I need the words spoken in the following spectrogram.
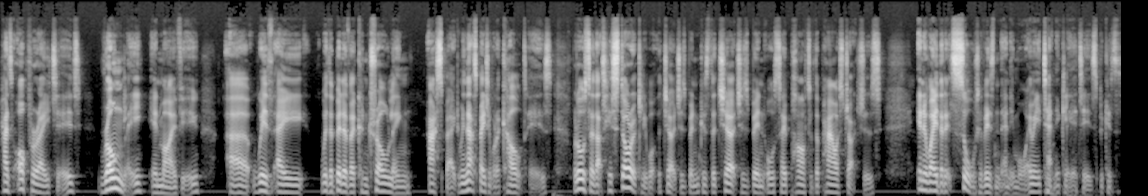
has operated wrongly, in my view, uh, with a with a bit of a controlling aspect. I mean, that's basically what a cult is, but also that's historically what the church has been, because the church has been also part of the power structures in a way that it sort of isn't anymore. I mean, technically it is because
